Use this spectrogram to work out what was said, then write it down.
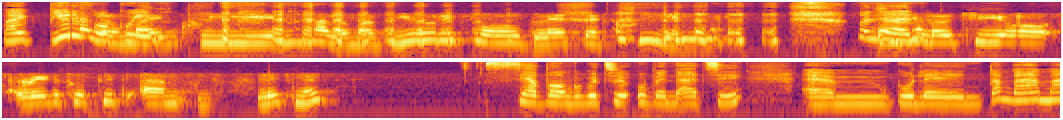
my beautiful Hello, queen my queen. Hello, my beautiful, blessed queen. And unjani hello to your radio pulpit um, listeners. Siyabonga ukuthi ube nathi em kule ntambama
